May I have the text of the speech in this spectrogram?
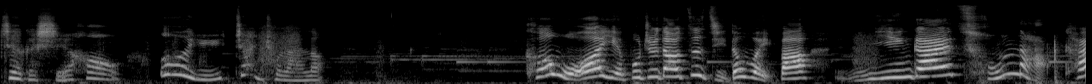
这个时候，鳄鱼站出来了。可我也不知道自己的尾巴应该从哪儿开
